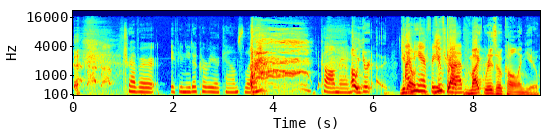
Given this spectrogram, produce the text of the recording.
Trevor, if you need a career counselor, call me. oh, you're. Uh, you I'm here for you, You've got Mike Rizzo calling you.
